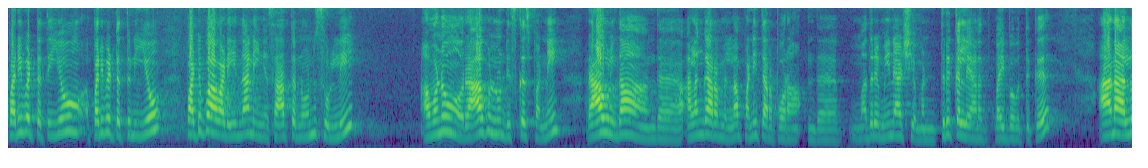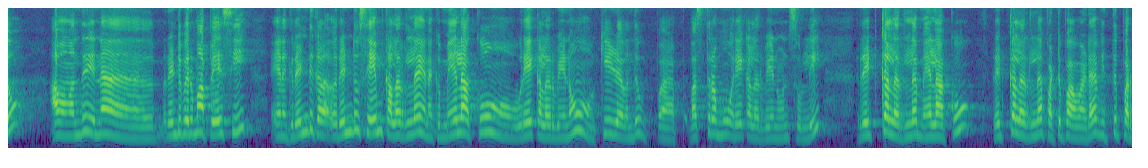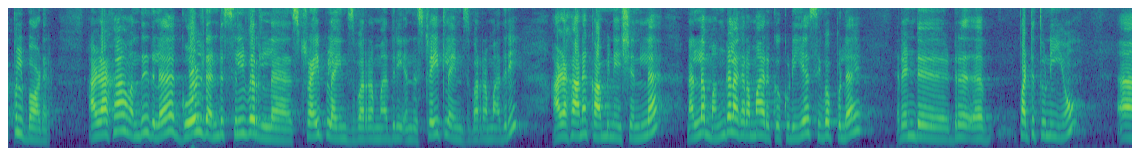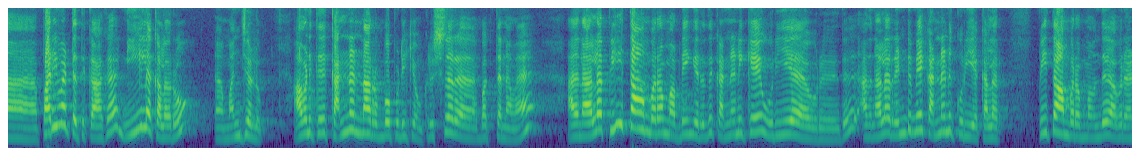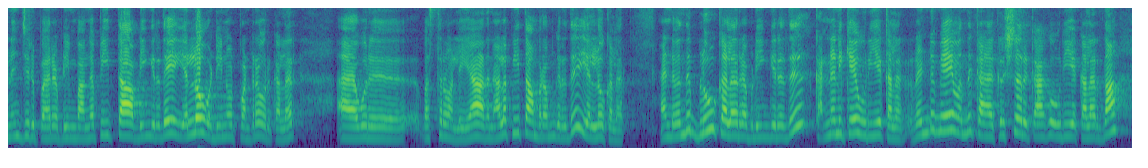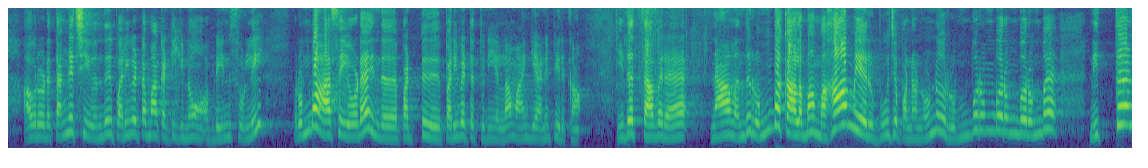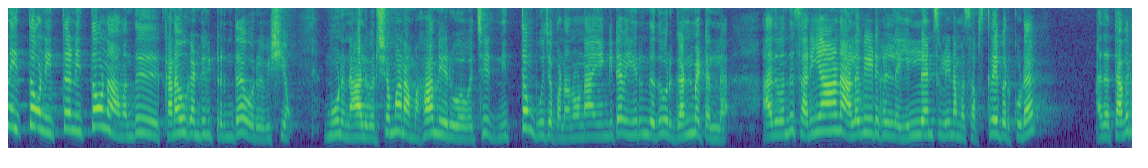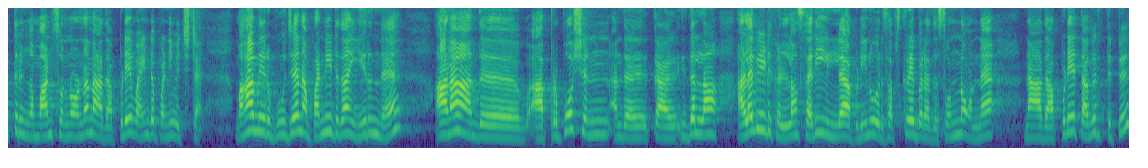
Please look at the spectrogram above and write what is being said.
பரிவட்டத்தையும் பரிவட்ட துணியும் பட்டுப்பாவாடையும் தான் நீங்கள் சாத்தணும்னு சொல்லி அவனும் ராகுலும் டிஸ்கஸ் பண்ணி ராகுல் தான் அந்த அலங்காரம் எல்லாம் பண்ணி தரப்போகிறான் இந்த மதுரை மீனாட்சி அம்மன் திருக்கல்யாண வைபவத்துக்கு. ஆனாலும் அவன் வந்து என்ன ரெண்டு பேருமா பேசி எனக்கு ரெண்டு கல ரெண்டும் சேம் கலரில் எனக்கு மேலாக்கும் ஒரே கலர் வேணும் கீழே வந்து ப வஸ்திரமும் ஒரே கலர் வேணும்னு சொல்லி ரெட் கலரில் மேலாக்கும் ரெட் கலரில் பட்டுப்பாவாடை வித்து பர்பிள் பார்டர் அழகாக வந்து இதில் கோல்டு அண்டு சில்வரில் ஸ்ட்ரைப் லைன்ஸ் வர்ற மாதிரி அந்த ஸ்ட்ரெயிட் லைன்ஸ் வர்ற மாதிரி அழகான காம்பினேஷனில் நல்ல மங்களகரமாக இருக்கக்கூடிய சிவப்பில் ரெண்டு ட்ரெ பட்டு துணியும் பரிவட்டத்துக்காக நீல கலரும் மஞ்சளும். அவனுக்கு கண்ணன்னா ரொம்ப பிடிக்கும். கிருஷ்ணர பக்தன் அவன். அதனால் பீதாம்பரம் அப்படிங்கிறது கண்ணனுக்கே உரிய ஒரு இது. அதனால் ரெண்டுமே கண்ணனுக்குரிய கலர். பீதாம்பரம் வந்து அவர் அணிஞ்சிருப்பார் அப்படிம்பாங்க. பீத்தா அப்படிங்கிறதே எல்லோ டினோட் பண்ணுற ஒரு கலர். ஒரு வஸ்திரம் இல்லையா? அதனால் பீதாம்பரம்ங்கிறது எல்லோ கலர் அண்ட் வந்து ப்ளூ கலர் அப்படிங்கிறது கண்ணனுக்கே உரிய கலர் ரெண்டுமே வந்து க கிருஷ்ணருக்காக உரிய கலர் தான். அவரோட தங்கச்சி வந்து பரிவட்டமாக கட்டிக்கணும் அப்படின்னு சொல்லி ரொம்ப ஆசையோட இந்த பட்டு பரிவட்ட துணியெல்லாம் வாங்கி அனுப்பியிருக்கான். இதை தவிர நான் வந்து ரொம்ப காலமாக மகாமேரு பூஜை பண்ணணும்னு ரொம்ப ரொம்ப ரொம்ப ரொம்ப நித்த நித்தம் நித்த நித்தம் நான் வந்து கனவு கண்டுகிட்டு இருந்த ஒரு விஷயம். மூணு நாலு வருஷமாக நான் மகாமேருவை வச்சு நித்தம் பூஜை பண்ணணும். நான் என்கிட்ட இருந்தது ஒரு கன் மெட்டலில் அது வந்து சரியான அளவீடுகளில் இல்லைன்னு சொல்லி நம்ம சப்ஸ்கிரைபர் கூட அதை தவிர்த்துருங்கம்மான்னு சொன்னோன்னா நான் அதை அப்படியே வைண்டப் பண்ணி வச்சுட்டேன். மகாமேரு பூஜை நான் பண்ணிட்டு தான் இருந்தேன். ஆனால் அந்த ப்ரொபோஷன் அந்த க இதெல்லாம் அளவீடுகள்லாம் சரியில்லை அப்படின்னு ஒரு சப்ஸ்கிரைபர் அதை சொன்னோன்னே நான் அதை அப்படியே தவிர்த்துட்டு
